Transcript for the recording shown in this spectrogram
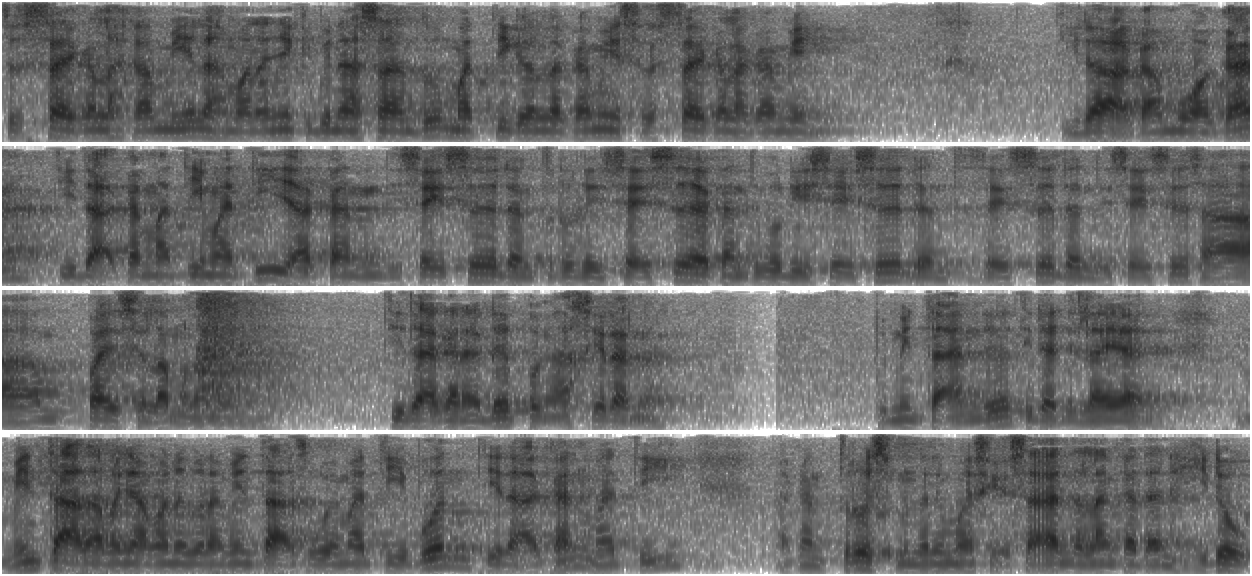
selesaikanlah kami lah. Maknanya kebinasaan tu, matikanlah kami, selesaikanlah kami. Tidak, kamu akan, tidak akan mati-mati, akan diseksa dan terus diseksa, akan terus diseksa dan diseksa dan diseksa sampai selama-lamanya. Tidak akan ada pengakhiran permintaan dia tidak dilayan. Minta lah banyak mana pun nak minta supaya mati pun tidak akan mati. Akan terus menerima siksaan dalam keadaan hidup.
